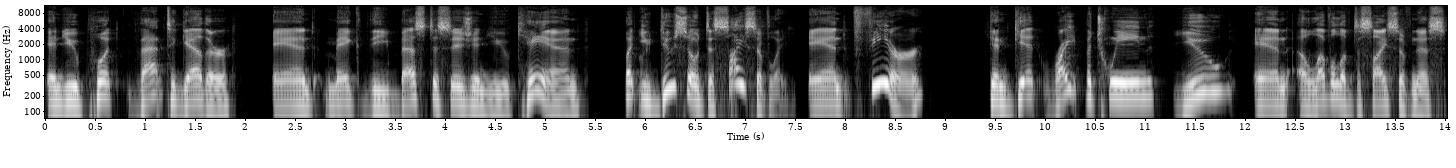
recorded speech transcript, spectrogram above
and you put that together and make the best decision you can, but you do so decisively. And fear can get right between you and a level of decisiveness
